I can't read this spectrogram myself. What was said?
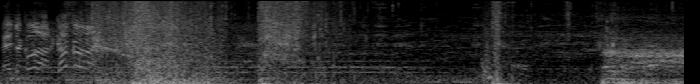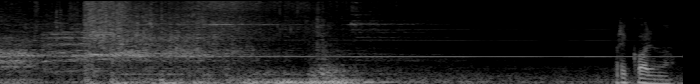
Это Кларк, огонь! Прикольно.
